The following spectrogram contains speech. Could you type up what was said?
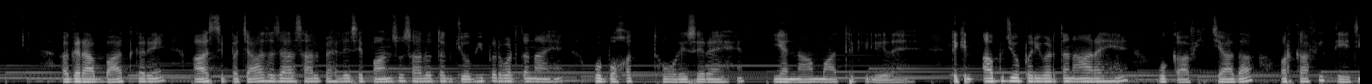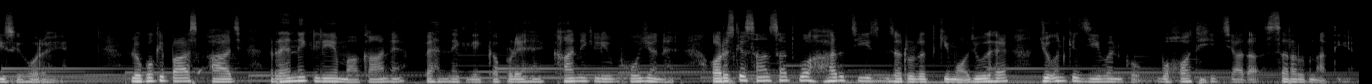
अगर आप बात करें, आज से पचास हज़ार साल पहले से 500 सालों तक जो भी परिवर्तन आए हैं, वो बहुत थोड़े से रहे हैं या नाम मात्र के लिए रहे हैं। लेकिन अब जो परिवर्तन आ रहे हैं, वो काफ़ी ज़्यादा और काफ़ी तेज़ी से हो रहे हैं। लोगों के पास आज रहने के लिए मकान है, पहनने के लिए कपड़े हैं, खाने के लिए भोजन है और इसके साथ साथ वो हर चीज़ ज़रूरत की मौजूद है, जो उनके जीवन को बहुत ही ज़्यादा सरल बनाती है।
